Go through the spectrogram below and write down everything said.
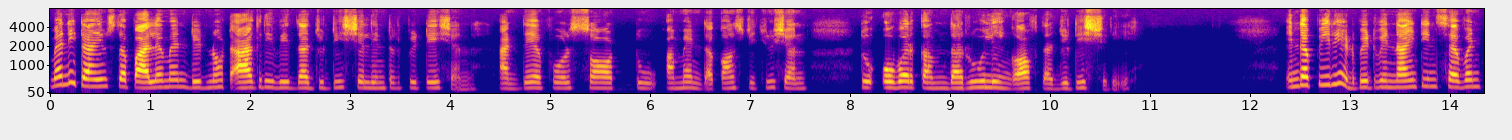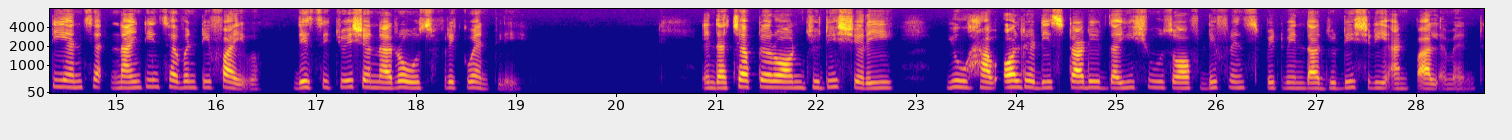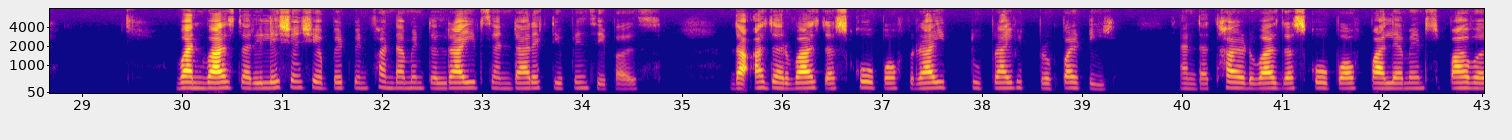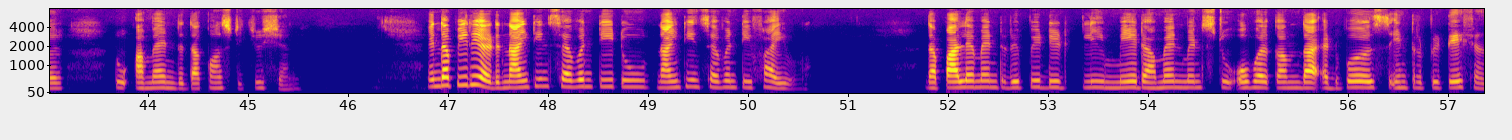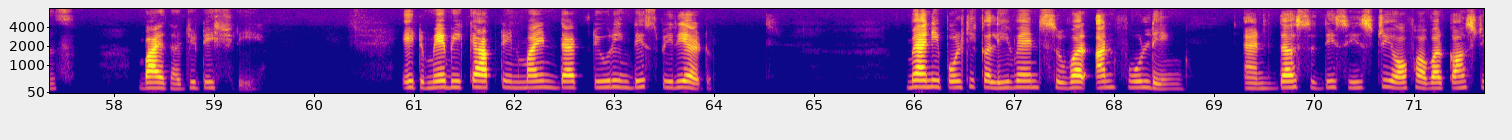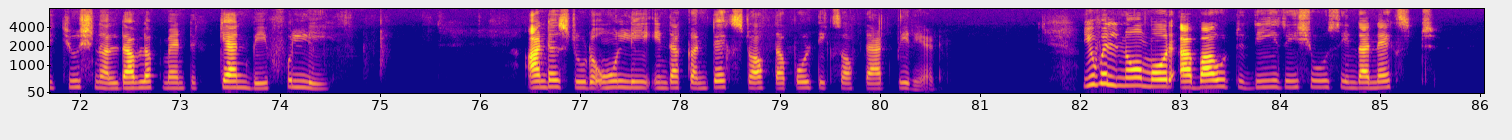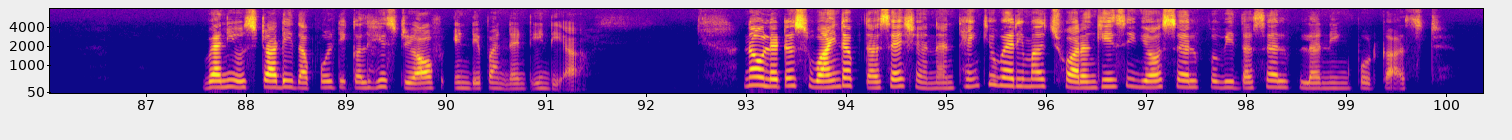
Many times the parliament did not agree with the judicial interpretation and therefore sought to amend the constitution to overcome the ruling of the judiciary. In the period between 1970 and 1975, this situation arose frequently. In the chapter on judiciary, you have already studied the issues of difference between the judiciary and parliament. One was the relationship between fundamental rights and directive principles. The other was the scope of right to private property. And the third was the scope of Parliament's power to amend the Constitution. In the period 1970 to 1975, the Parliament repeatedly made amendments to overcome the adverse interpretations by the judiciary. It may be kept in mind that during this period, many political events were unfolding, and thus this history of our constitutional development can be fully understood only in the context of the politics of that period. You will know more about these issues in the next when you study the political history of independent India. Now, let us wind up the session and thank you very much for engaging yourself with the self learning podcast.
